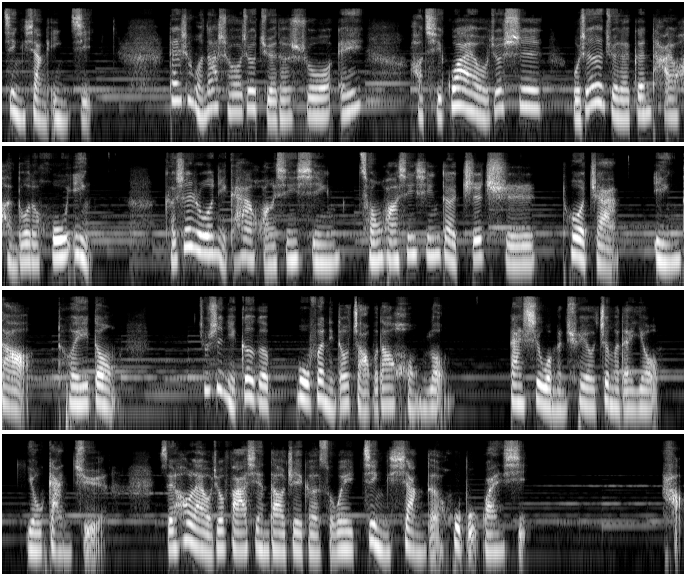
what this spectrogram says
镜像印记。但是我那时候就觉得说，诶，好奇怪哦，就是我真的觉得跟他有很多的呼应。可是如果你看黄星星，从黄星星的支持、拓展、引导、推动，就是你各个部分你都找不到红龙，但是我们却又这么的有有感觉。所以后来我就发现到这个所谓镜像的互补关系。好，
